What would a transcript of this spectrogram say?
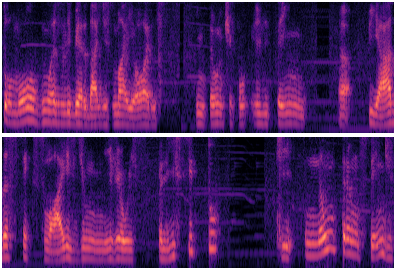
tomou algumas liberdades maiores. Então, tipo, ele tem uh, piadas sexuais de um nível explícito que não transcende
